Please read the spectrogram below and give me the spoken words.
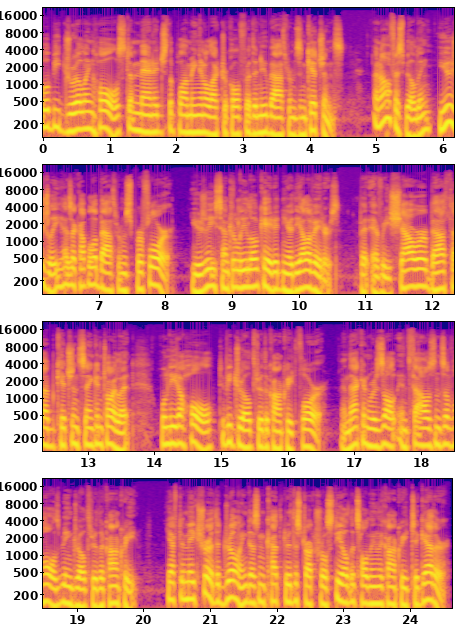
will be drilling holes to manage the plumbing and electrical for the new bathrooms and kitchens. An office building usually has a couple of bathrooms per floor, usually centrally located near the elevators, but every shower, bathtub, kitchen sink, and toilet will need a hole to be drilled through the concrete floor, and that can result in thousands of holes being drilled through the concrete. You have to make sure the drilling doesn't cut through the structural steel that's holding the concrete together.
